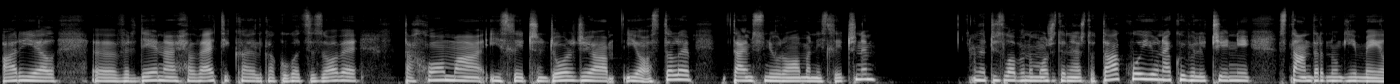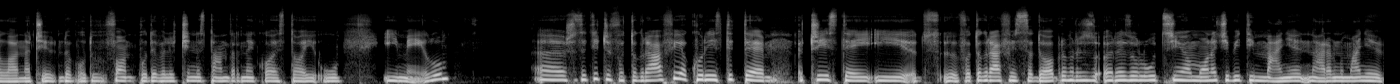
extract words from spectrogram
Arial, e, Verdena, Helvetica ili kako god se zove, Tahoma i slične, Georgia i ostale, Times New Roman i slične. Znači, slobodno možete nešto tako i u nekoj veličini standardnog e-maila, znači da budu, font bude veličine standardne koje stoji u e-mailu. E, što se tiče fotografija, koristite čiste i fotografije sa dobrom rezolucijom, one će biti manje, naravno manje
